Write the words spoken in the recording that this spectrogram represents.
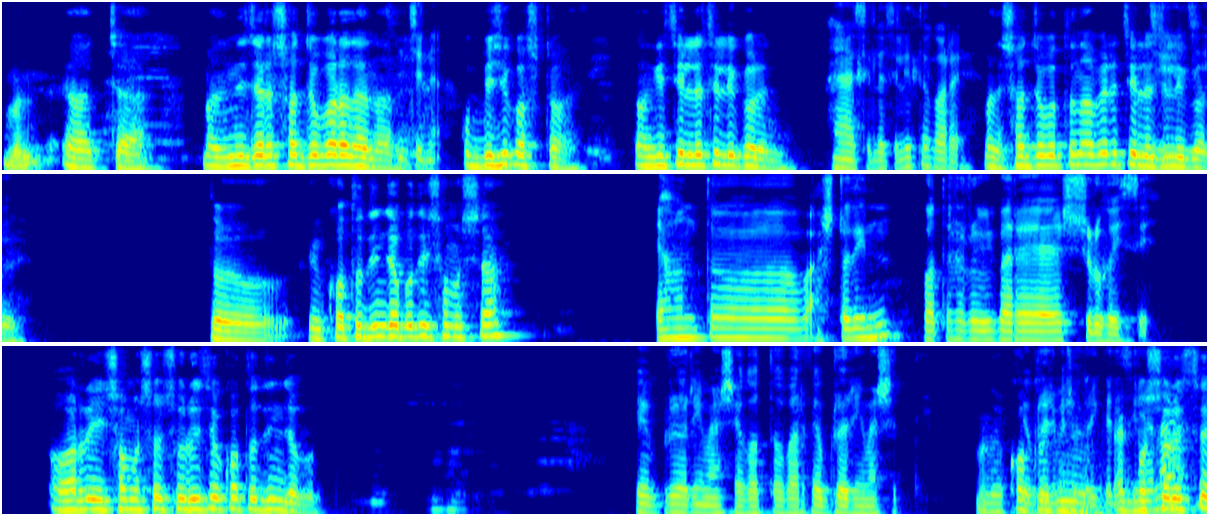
মানে, আচ্ছা মানে নিজেরা সহ্য করা যায় না। খুব বেশি কষ্ট হয়। তখন কি চিল্লাচিল্লি করেনি হ্যাঁ ছেলে তো করে। মানে সহ্য করতে না পেরে চিল্লাচিল্লি করে। তো কতদিন যাবত এই সমস্যা? এখন তো আষ্ট দিন গত রবিবারে শুরু হয়েছে। ওর এই সমস্যা শুরু হয়েছে কতদিন যাবত? ফেব্রুয়ারি মাসে গতবার ফেব্রুয়ারি মাসে মানে মাসে পরীক্ষা এক বছর হয়েছে?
